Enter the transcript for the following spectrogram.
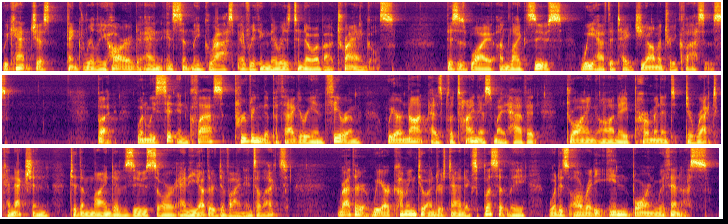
we can't just think really hard and instantly grasp everything there is to know about triangles. This is why, unlike Zeus, we have to take geometry classes. But when we sit in class proving the Pythagorean theorem, we are not, as Plotinus might have it, drawing on a permanent, direct connection to the mind of Zeus or any other divine intellect. Rather, we are coming to understand explicitly what is already inborn within us.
